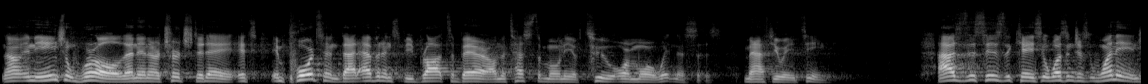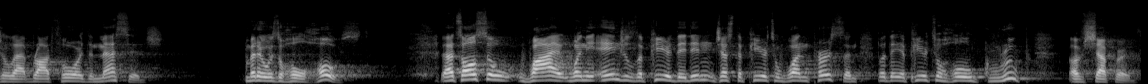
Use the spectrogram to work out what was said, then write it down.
Now, in the ancient world and in our church today, it's important that evidence be brought to bear on the testimony of two or more witnesses. Matthew 18. As this is the case, it wasn't just one angel that brought forward the message, but it was a whole host. That's also why when the angels appeared, they didn't just appear to one person, but they appeared to a whole group of shepherds.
